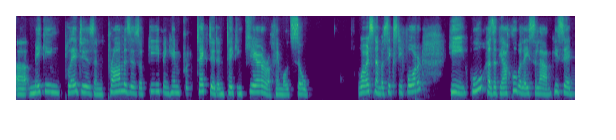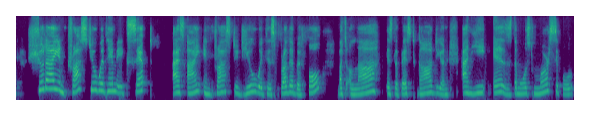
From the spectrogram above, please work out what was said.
uh, making pledges and promises of keeping him protected and taking care of him also. Verse number 64, he who, Hazrat Yaqub alayhi salam, he said, should I entrust you with him except as I entrusted you with his brother before? But Allah is the best guardian and he is the most merciful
